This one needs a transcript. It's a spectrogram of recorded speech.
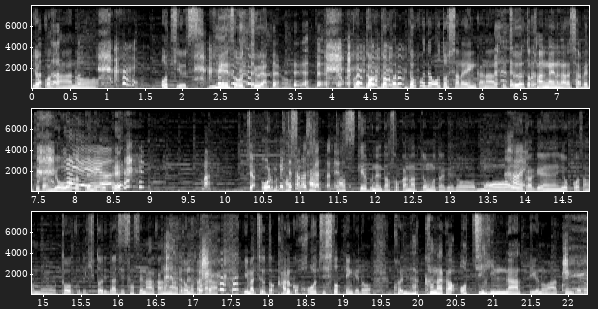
よっこさん、あの、落ち、瞑想中やったやろ？これど、どこ、どこで落としたらええんかなってずーっと考えながら喋ってたんよう分かってんだけど、え？まあじゃあ俺もた助け舟出そうかなって思ったけどもうはいええ加減よっこさんもトークで独り立ちさせなあかんなって思ったから 今ちょっと軽く放置しとってんけどこれなかなか落ちひんなっていうのはあってんけど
